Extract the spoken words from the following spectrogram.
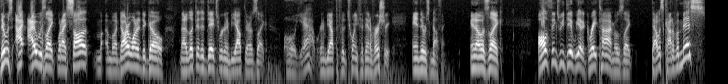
there was, I, I was like, when I saw my, my daughter wanted to go, and I looked at the dates we're going to be out there, I was like, oh yeah, we're going to be out there for the 25th anniversary, and there was nothing, and I was like, all the things we did, we had a great time. I was like, that was kind of a miss.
